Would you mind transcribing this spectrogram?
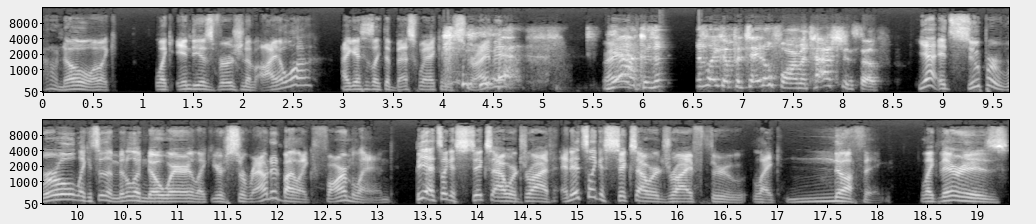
I don't know, like like India's version of Iowa. I guess is like the best way I can describe it. yeah, right? yeah, because it's like a potato farm attached and stuff. Yeah, it's super rural. Like it's in the middle of nowhere. Like you're surrounded by like farmland. But yeah, it's like a six hour drive, and it's like a six hour drive through like nothing. Like there is,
